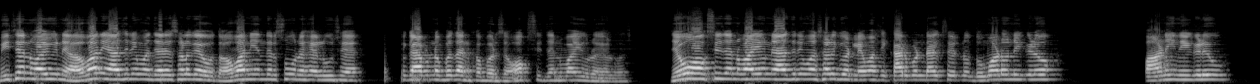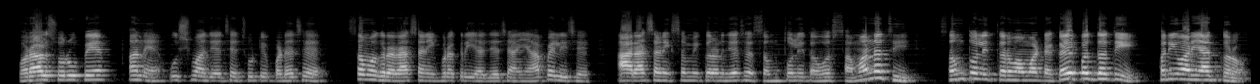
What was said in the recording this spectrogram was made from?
મિથેન વાયુને હવાની હાજરીમાં જ્યારે સળગાવ્યો તો હવાની અંદર શું રહેલું છે? તો કે આપણને બધાને ખબર છે, ઓક્સિજન વાયુ રહેલો છે. જેવો ઓક્સિજન વાયુની હાજરીમાં સળગ્યો એટલે એમાંથી કાર્બન ડાયોક્સાઇડનો ધુમાડો નીકળ્યો, પાણી નીકળ્યું, વરાળ સ્વરૂપે અને ઉષ્મા જે છે છૂટી પડે છે. સમગ્ર રાસાયણિક પ્રક્રિયા જે છે અહીંયા આપેલી છે. આ રાસાયણિક સમીકરણ જે છે સમતોલિત અવસ્થામાં નથી. સમતોલિત કરવા માટે કઈ પદ્ધતિ? ફરીવાર યાદ કરો.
